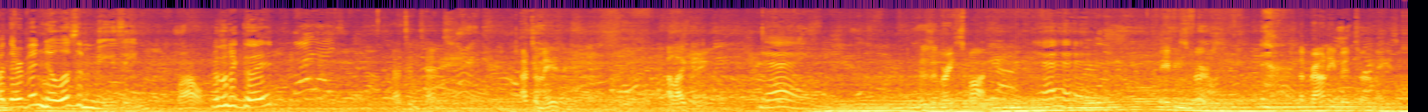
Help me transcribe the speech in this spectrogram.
But their vanilla's amazing. Wow. Isn't it good? That's intense. That's amazing. I like it. Yay. This is a great spot. Yay. Baby's first. the brownie bits are amazing.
